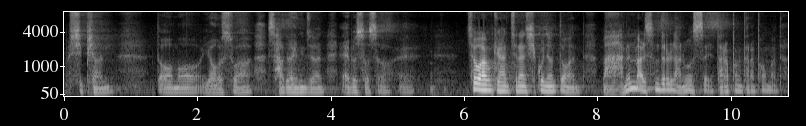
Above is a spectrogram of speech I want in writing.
뭐 시편, 또 뭐 여수와 사도행전, 에베소서. 예. 저와 함께 한 지난 19년 동안 많은 말씀들을 나누었어요. 다락방, 다락방마다.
